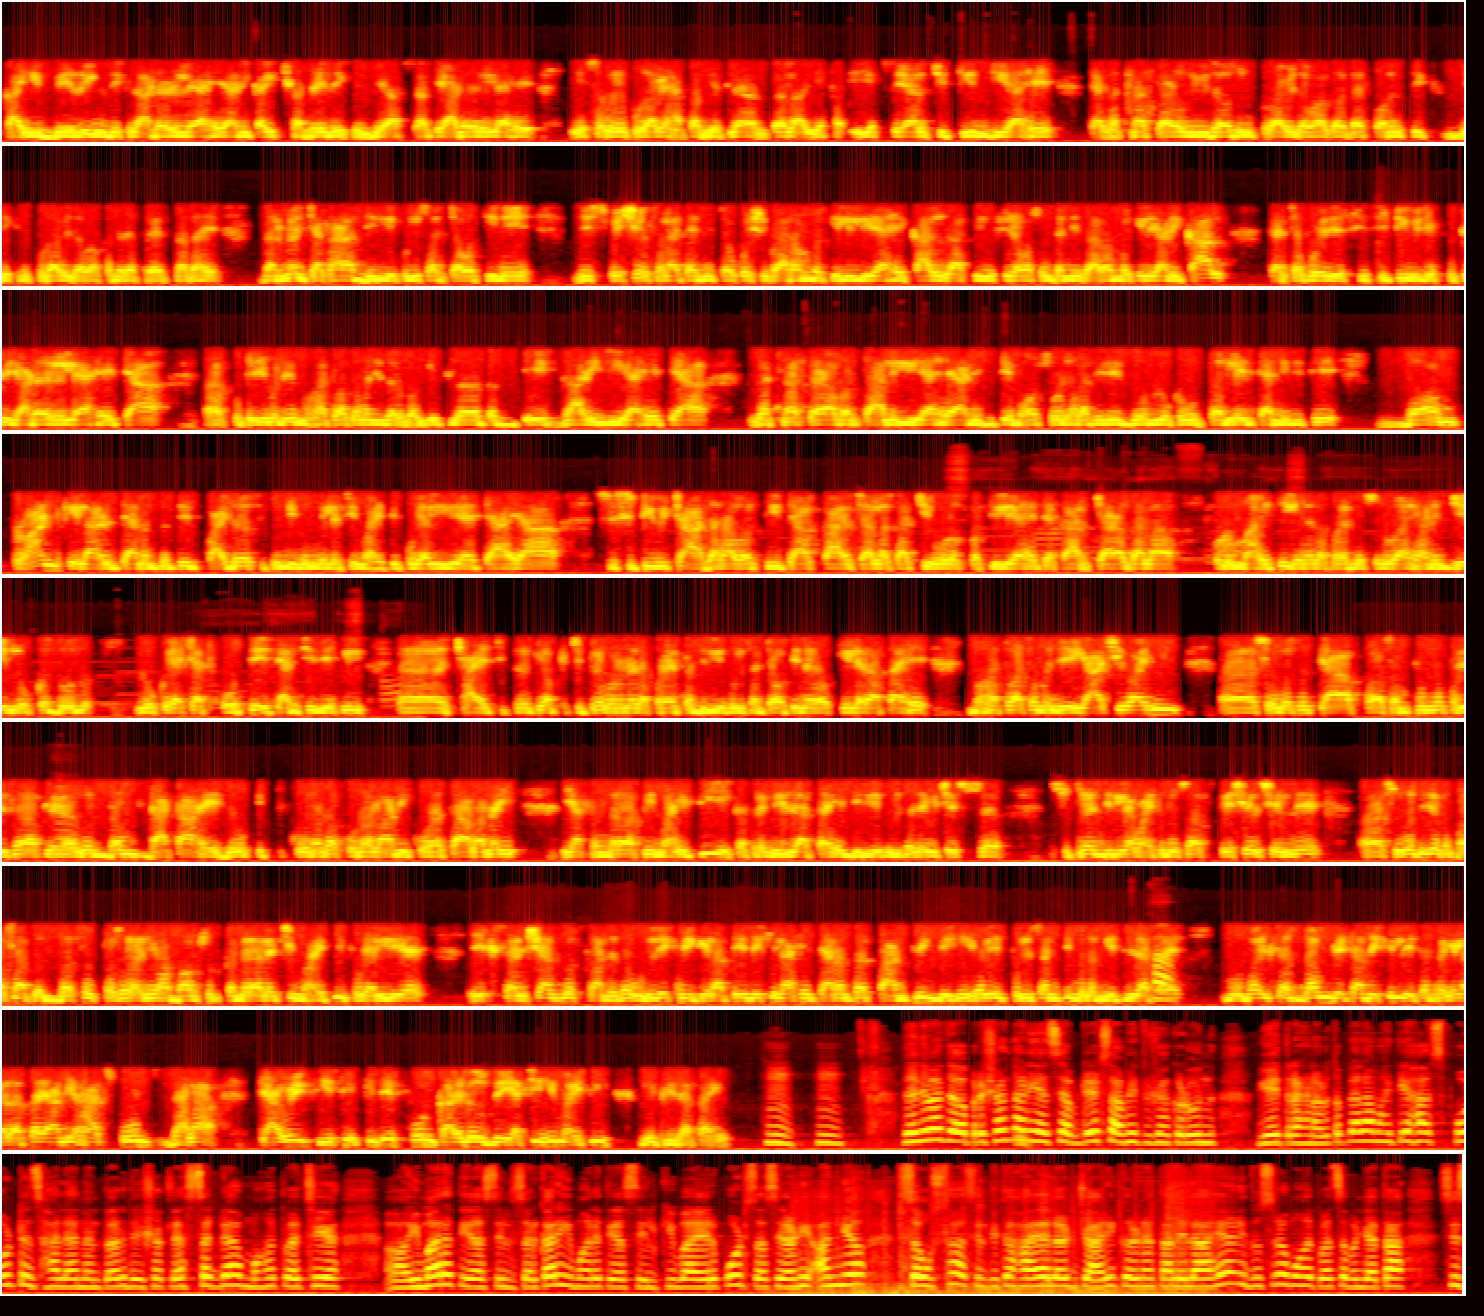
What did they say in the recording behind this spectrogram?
काही बेरिंग देखील आढळले आहे आणि काही छर्रे देखील जे असतात ते आढळलेले आहे. हे सगळे पुरावे हातात घेतल्यानंतर एफ सी ची टीम जी आहे त्या घटनास्थळावर विविध अजून पुरावे जमा करत आहे फॉरेन्सिक देखील पुरावे जमा करण्याच्या प्रयत्नात आहे. दरम्यानच्या काळात दिल्ली पोलिसांच्या वतीने जे स्पेशल सला आहे त्यांनी चौकशी प्रारंभ केलेली आहे. काल रात्री उशिरापासून त्यांनी प्रारंभ केली आणि काल त्यांच्या पुढे जे सीसीटीव्ही जे फुटेज आढळलेले आहे त्या फुटेजमध्ये महत्वाचं म्हणजे जर बघितलं तर एक गाडी जी आहे त्या घटनास्थळावरती आलेली आहे आणि जिथे बॉम्बस्फोट झाला तिथे दोन लोक उतरले. त्यांनी तिथे बॉम्ब प्लांट केला आणि त्यानंतर ते पायदळ तिथून निघून गेल्याची माहिती पुढे आलेली आहे. त्या या सीसीटीव्हीच्या आधारावरती त्या कार चालकाची ओळख पटलेली आहे. त्या कार चालकाला कडून माहिती घेण्याचा प्रयत्न सुरू आहे आणि जे लोक दोन लोक याच्यात होते त्यांची देखील छायाचित्र किंवा चित्र बनवण्याचा प्रयत्न दिल्ली पोलिसांच्या वतीने केला जात आहे. महत्वाचं म्हणजे याशिवायही सोबतच त्या संपूर्ण परिसरातल्या जो डंप डाटा आहे जो कोणाचा कोणाला आणि कोणाचा आला नाही या संदर्भातली माहिती एकत्र केली जात आहे. दिल्ली पोलिसांच्या विशेष सूत्रांनी दिलेल्या माहितीनुसार स्पेशल सेलने सुरुवातीच्या तपासात बसत प्रसाराने हा बॉम्बस्फोट करण्यात आल्याची माहिती पुढे आलेली आहे. एक संशयास्पद कार्याचा उल्लेख मी केला ते देखील आहे. त्यानंतर तांत्रिक देखील पोलिसांची मदत घेतली जात आहे. मोबाईलचा दम डेटा देखील एकत्र केला जात आहे आणि हा स्फोट झाला त्यावेळी येथे किती फोन कार्यरत होते याची ही माहिती घेतली जात आहे. धन्यवाद प्रशांत आणि याचे अपडेट्स आम्ही तुझ्याकडून घेत राहणार आहोत. आपल्याला माहिती हा स्फोट झाल्यानंतर देशातल्या सगळ्या महत्त्वाचे अ, इमारती असतील सरकारी इमारती असतील किंवा एअरपोर्ट्स असेल आणि अन्य संस्था असतील तिथं हाय अलर्ट जारी करण्यात आलेला आहे. आणि दुसरं महत्त्वाचं म्हणजे आता सी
